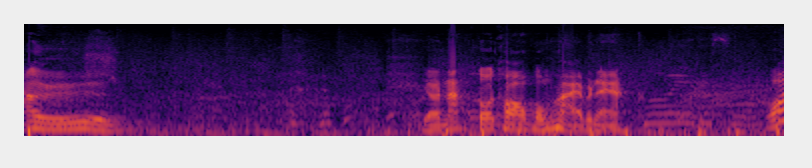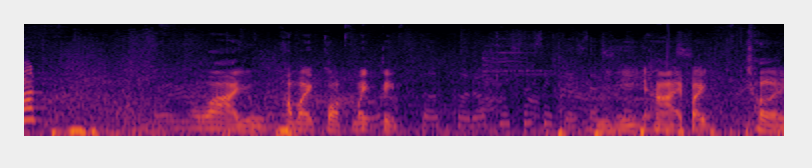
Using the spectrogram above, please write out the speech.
เออ เดี๋ยวนะ ตัวทองผมหายไปไหนวัดว่าอยู่ทำไมกดไม่ติดอยู่ดีหายไปเฉย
